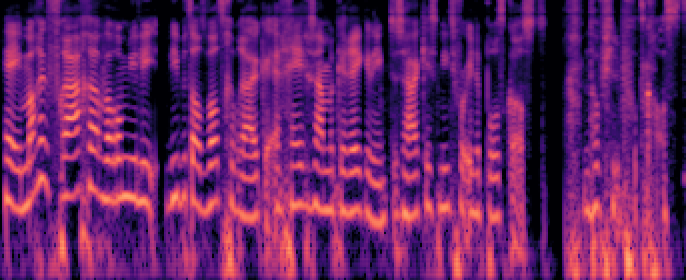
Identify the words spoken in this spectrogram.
Hey, mag ik vragen waarom jullie wie betaalt wat gebruiken... en geen gezamenlijke rekening? Dus haakjes niet voor in de podcast. Loop je de podcast?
